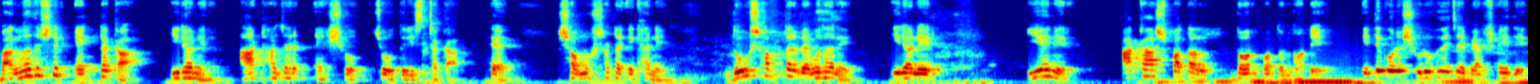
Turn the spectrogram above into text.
বাংলাদেশের এক টাকা, ইরানের আট হাজার একশো চৌত্রিশ টাকা। হ্যাঁ সমস্যাটা এখানে। দু সপ্তাহের ব্যবধানে ইরানের, ইয়েনের আকাশ পাতাল দরপতন ঘটে। এতে করে শুরু হয়ে যায় ব্যবসায়ীদের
